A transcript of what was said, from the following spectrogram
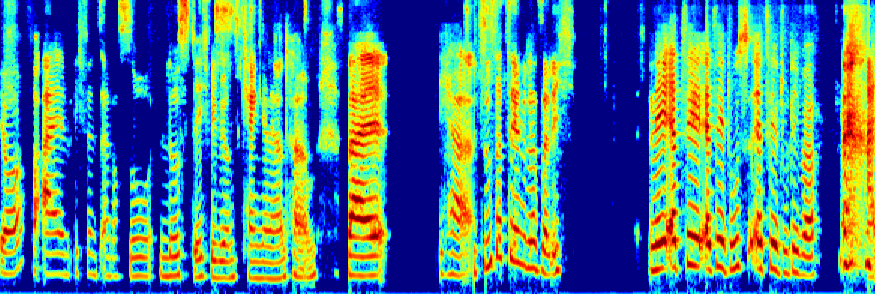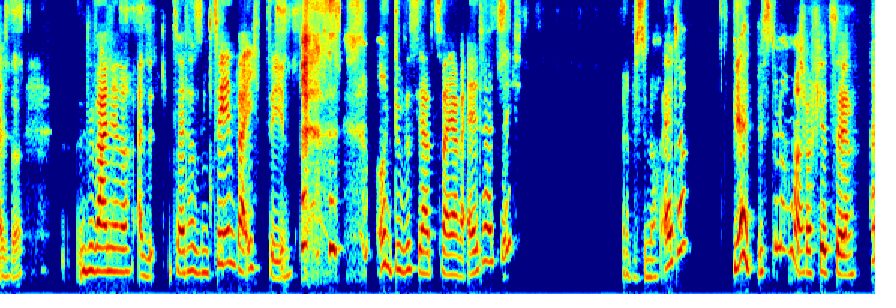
Ja. Vor allem, ich finde es einfach so lustig, wie wir uns kennengelernt haben. Weil, ja, willst du es erzählen oder soll ich? Nee, erzähl, erzähl du erzähl du lieber. Also, wir waren ja noch, also 2010 war ich 10. Und du bist ja zwei Jahre älter als ich. Oder bist du noch älter? Wie alt bist du nochmal? Ich war 14. Ah,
